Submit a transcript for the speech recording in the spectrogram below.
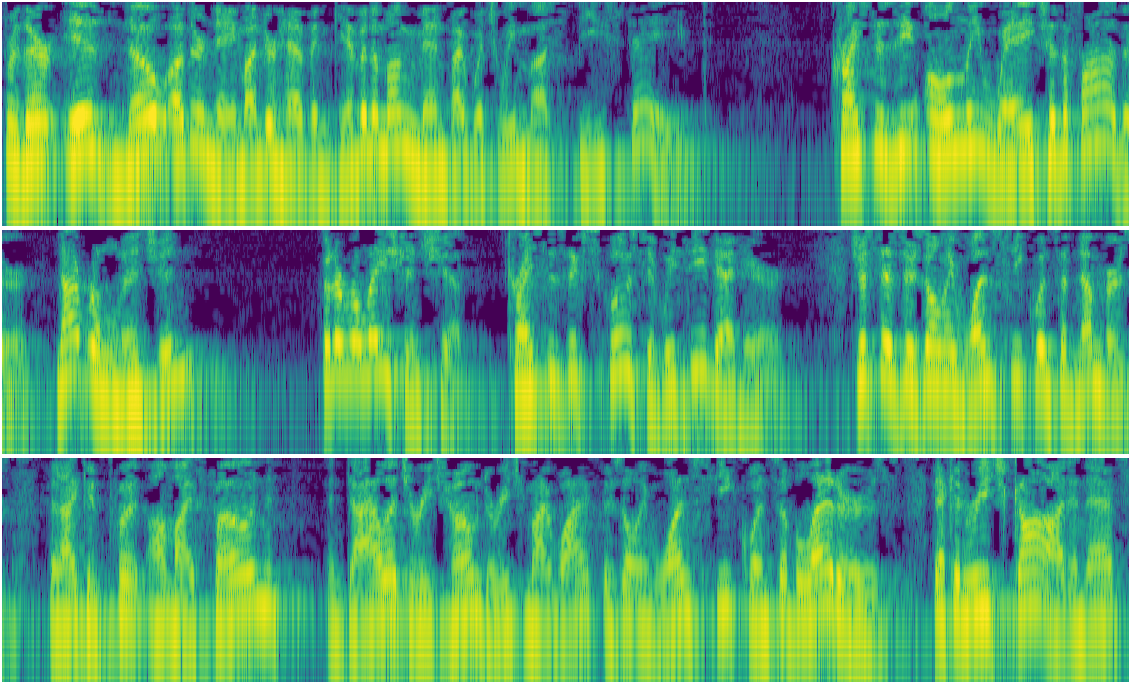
for there is no other name under heaven given among men by which we must be saved." Christ is the only way to the Father, not religion, but a relationship. Christ is exclusive. We see that here. Just as there's only one sequence of numbers that I can put on my phone and dial it to reach home, to reach my wife, there's only one sequence of letters that can reach God, and that's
